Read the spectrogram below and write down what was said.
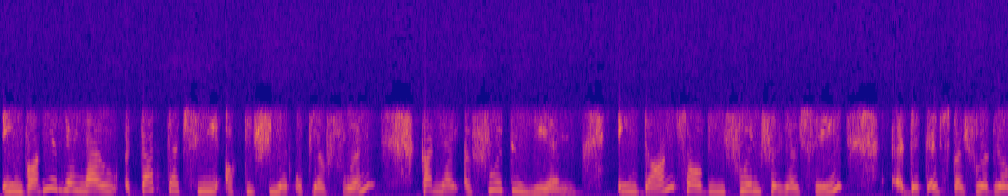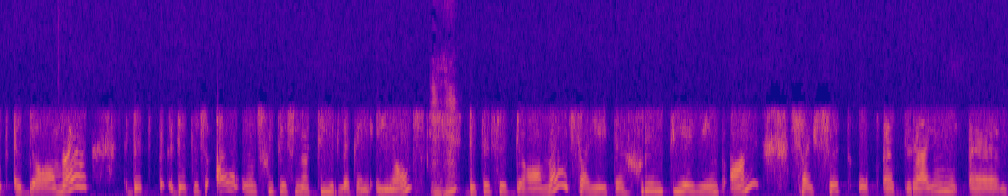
En wanneer jy nou 'n TapTapC aktiveer op jou foon, kan jy 'n foto neem en dan sal die foon vir jou sê dit is byvoorbeeld 'n dame dit dit is al ons goed is natuurlik in Engels. Mm -hmm. Dit is 'n dame, sy het 'n groen T-hemp aan. Sy sit op 'n bruin uh,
